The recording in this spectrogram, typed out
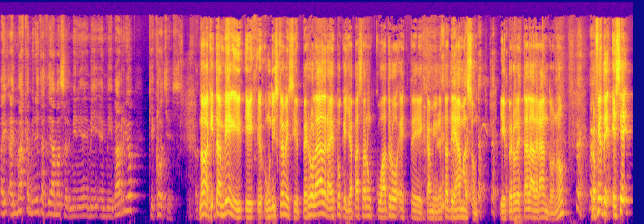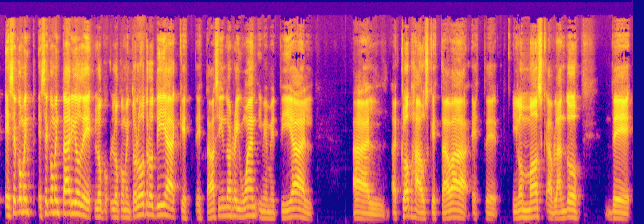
hay, más camionetas de Amazon en mi, barrio que coches. No, aquí también, y, un disclaimer, si el perro ladra es porque ya pasaron cuatro este, camionetas de Amazon y el perro le está ladrando, ¿no? Pero fíjate, ese, ese, ese comentario de, lo, lo comentó los otros días que estaba siguiendo a Ray One y me metí al al, Clubhouse que estaba este, Elon Musk hablando de,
